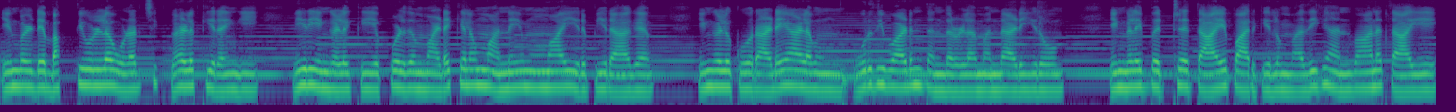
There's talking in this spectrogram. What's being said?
எங்களுடைய பக்தியுள்ள உணர்ச்சிகளுக்கு இறங்கி நீர் எங்களுக்கு எப்பொழுதும் அடைக்கலும் அன்னையுமாய் இருப்பீராக. எங்களுக்கு ஒரு அடையாளமும் உறுதிப்பாடும் தந்தருள மன்றாடுகிறோம். எங்களை பெற்ற தாயை பார்க்கிலும் அதிக அன்பான தாயே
